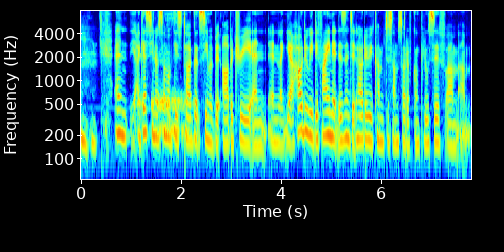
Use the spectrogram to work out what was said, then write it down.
Mm-hmm. And I guess you know some of these targets seem a bit arbitrary, and and like yeah, how do we define it? Isn't it? How do we come to some sort of conclusive um, um,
